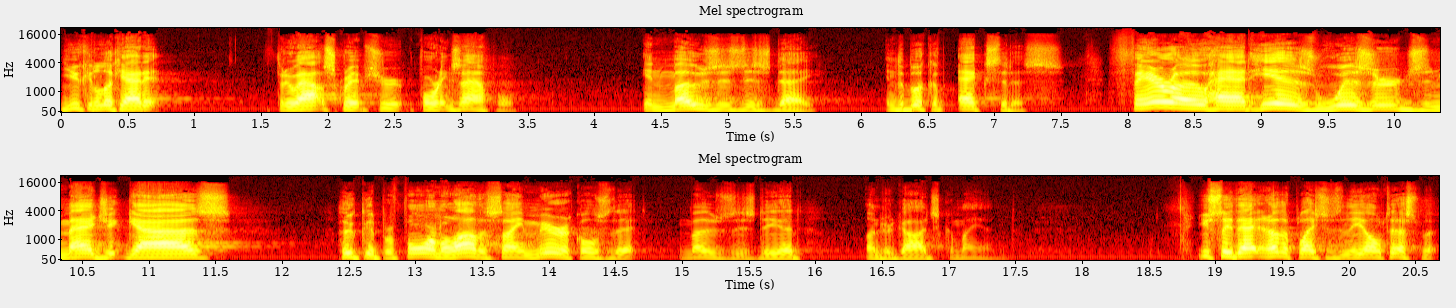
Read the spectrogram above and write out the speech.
You can look at it throughout Scripture. For an example, in Moses' day, in the book of Exodus, Pharaoh had his wizards and magic guys who could perform a lot of the same miracles that Moses did under God's command. You see that in other places in the Old Testament.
